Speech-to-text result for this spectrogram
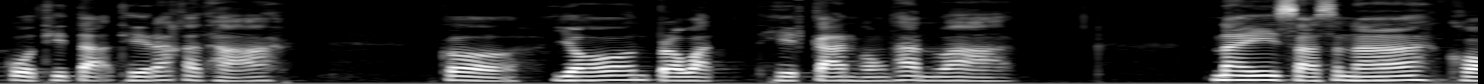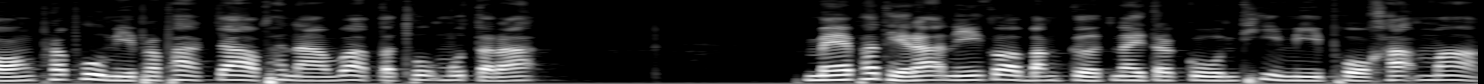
โกธิตะเทระคถา ก็ย้อนประวัติเหตุการณ์ของท่านว่า ในศาสนาของพระผู้มีพระภาคเจ้าพระนามว่าปทุมุตระ แม้พระเถระนี้ก็บังเกิดในตระกูลที่มีโภคะมาก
